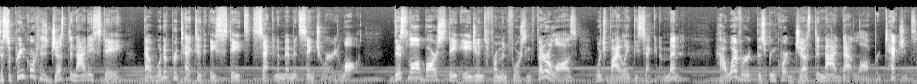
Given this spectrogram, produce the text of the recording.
The Supreme Court has just denied a stay that would have protected a state's Second Amendment sanctuary law. This law bars state agents from enforcing federal laws which violate the Second Amendment. However, the Supreme Court just denied that law protections.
